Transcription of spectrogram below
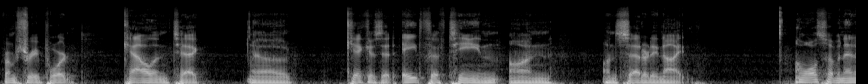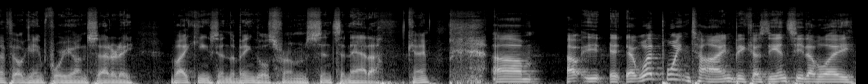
from Shreveport, Cal and Tech. Uh, kick is at 8:15 on on Saturday night. We'll also have an NFL game for you on Saturday. Vikings and the Bengals from Cincinnati. Okay. Um, uh, at at what point in time, because the NCAA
